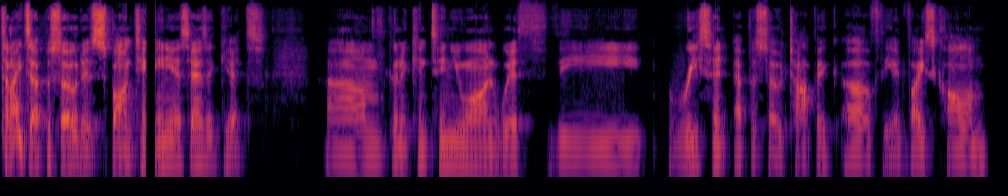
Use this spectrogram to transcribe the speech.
tonight's episode is spontaneous as it gets. I'm going to continue on with the recent episode topic of the advice column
